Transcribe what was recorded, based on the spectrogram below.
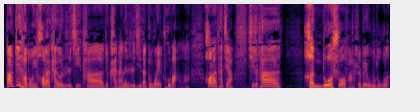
当然，这套东西后来他有日记，他就凯南的日记在中国也出版了。后来他讲，其实他。很多说法是被误读了，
